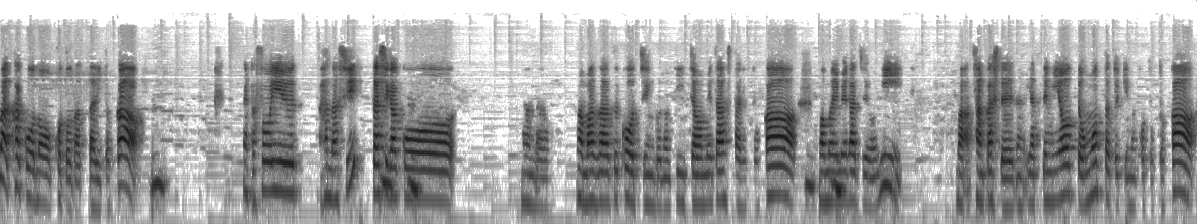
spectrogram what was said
まあ過去のことだったりとか、うんなんかそういう話私がこう、なんだろう。まあ、マザーズコーチングのティーチャーを目指したりとか、ママ夢ラジオに、まあ、参加してやってみようって思った時のこととか、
